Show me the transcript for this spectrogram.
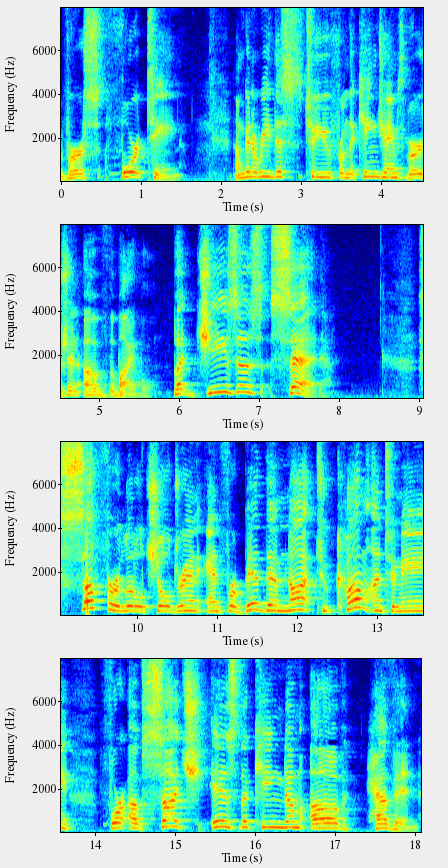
verse 14. I'm going to read this to you from the King James Version of the Bible. But Jesus said, Suffer little children and forbid them not to come unto me, for of such is the kingdom of heaven.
